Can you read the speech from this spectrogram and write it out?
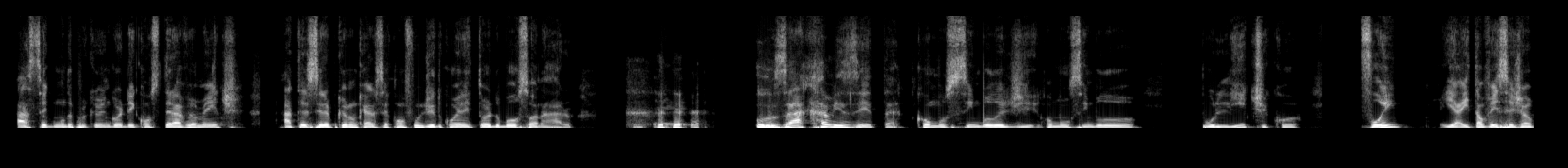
A segunda, porque eu engordei consideravelmente. A terceira, porque eu não quero ser confundido com o eleitor do Bolsonaro. É, usar a camiseta como símbolo de, como um símbolo político foi e aí talvez seja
